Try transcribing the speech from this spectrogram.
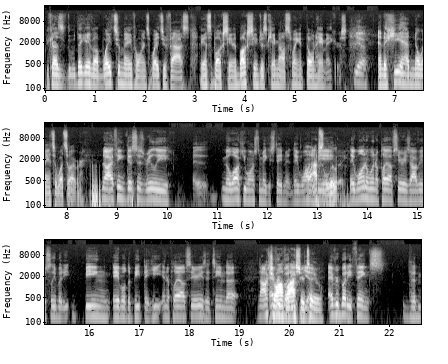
because they gave up way too many points, way too fast against the Bucks team. The Bucks team just came out swinging, throwing haymakers, Yeah. and the Heat had no answer whatsoever. No, I think this is really uh, Milwaukee wants to make a statement. They Oh, want to be they want to win a playoff series, obviously, but e- being able to beat the Heat in a playoff series, a team that Knocked you off last year yeah, too. Everybody thinks the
